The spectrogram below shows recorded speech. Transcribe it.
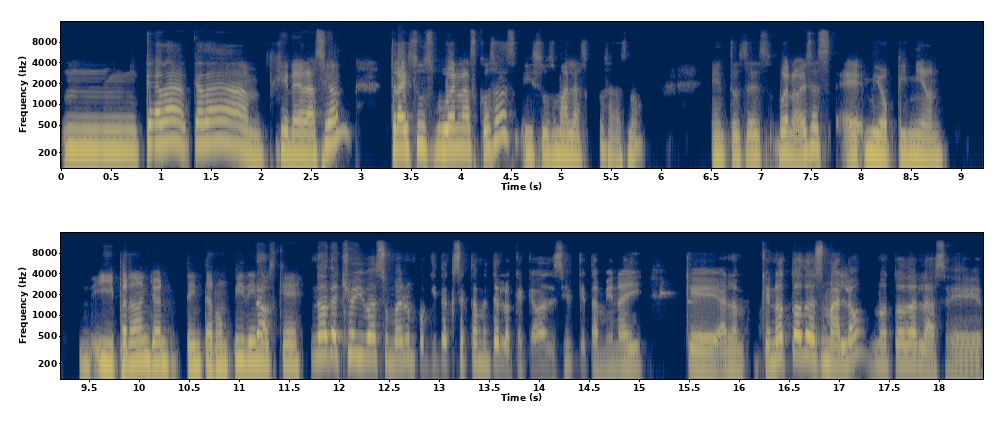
mmm, cada, cada generación trae sus buenas cosas y sus malas cosas, ¿no? Entonces, bueno, esa es eh, mi opinión. Y perdón, John, te interrumpí, dinos que... No, de hecho iba a sumar un poquito exactamente lo que acabas de decir, que también hay, que, que no todo es malo, no todas las... Eh,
